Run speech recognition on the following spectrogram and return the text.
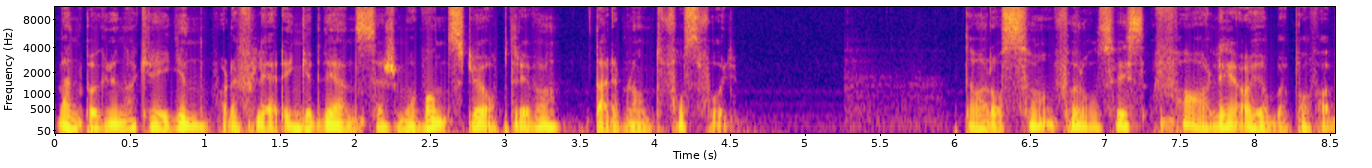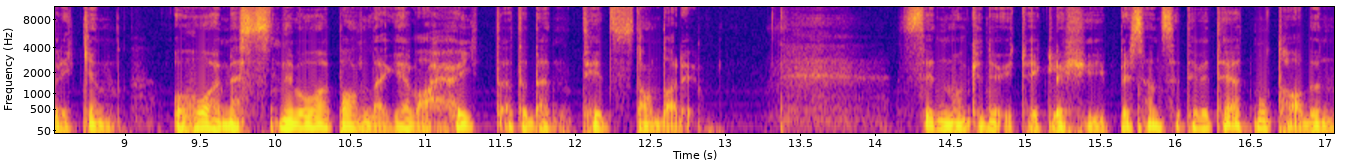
men på grunn av krigen var det flere ingredienser som var vanskelig å oppdrive, deriblant fosfor. Det var også forholdsvis farlig å jobbe på fabrikken, og HMS-nivået på anlegget var høyt etter den tids standarder. Siden man kunne utvikle hypersensitivitet mot tabuen,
